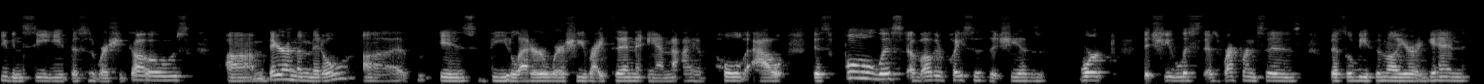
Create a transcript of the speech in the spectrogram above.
You can see this is where she goes. Um, there in the middle uh, is the letter where she writes in, and I have pulled out this full list of other places that she has worked that she lists as references. This will be familiar again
